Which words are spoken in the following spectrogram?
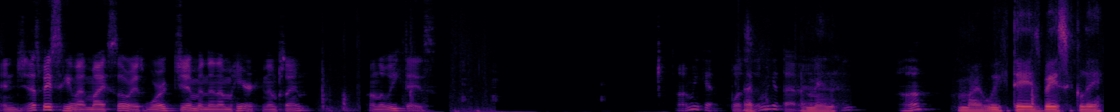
and that's basically my my story: is work, gym, and then I'm here. You know what I'm saying? On the weekdays. Let me get what's, I- let me get that. I mean- huh? My weekdays basically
